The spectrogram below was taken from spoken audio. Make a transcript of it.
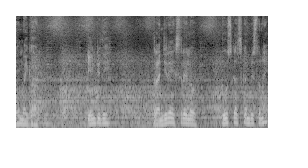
ఓ మై గాడ్ ఏంటిది? రంజని ఎక్స్రేలో టూ స్కల్స్ కనిపిస్తున్నాయి.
